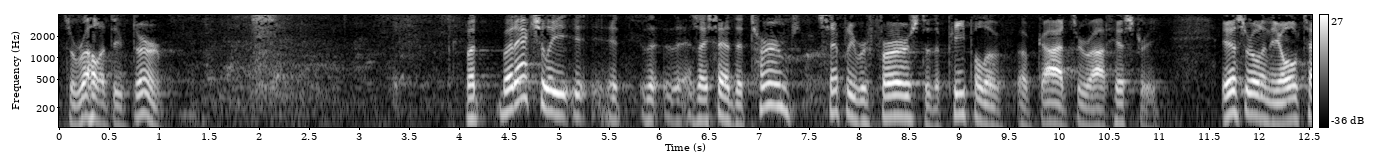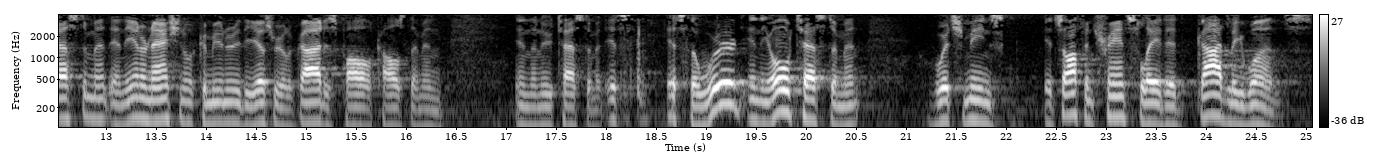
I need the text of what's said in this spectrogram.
it's a relative term. But, but actually, it, it, the, as I said, the term simply refers to the people of, of God throughout history. Israel in the Old Testament and the international community, the Israel of God, as Paul calls them in, in the New Testament. It's, it's the word in the Old Testament which means it's often translated godly ones.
